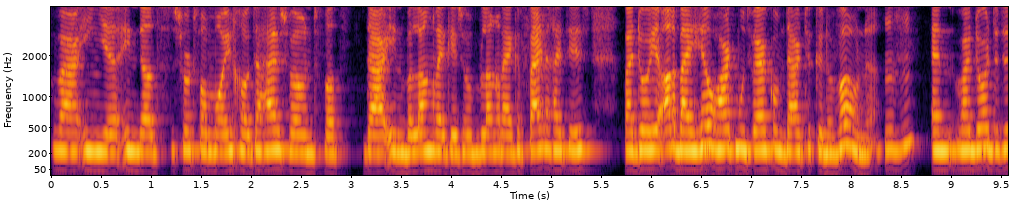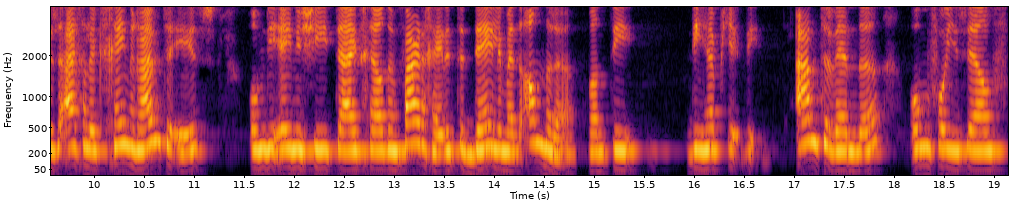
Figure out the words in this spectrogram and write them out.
waarin je in dat soort van mooie grote huis woont, wat daarin belangrijk is of een belangrijke veiligheid is, waardoor je allebei heel hard moet werken om daar te kunnen wonen. Mm -hmm. En waardoor er dus eigenlijk geen ruimte is om die energie, tijd, geld en vaardigheden te delen met anderen. Want die, die heb je die, aan te wenden om voor jezelf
